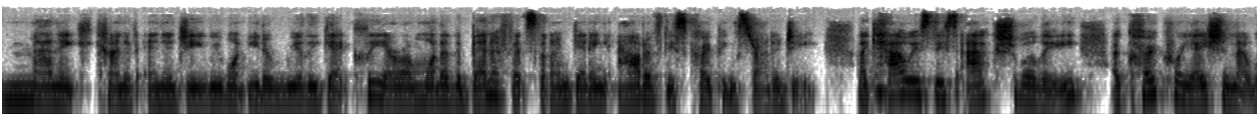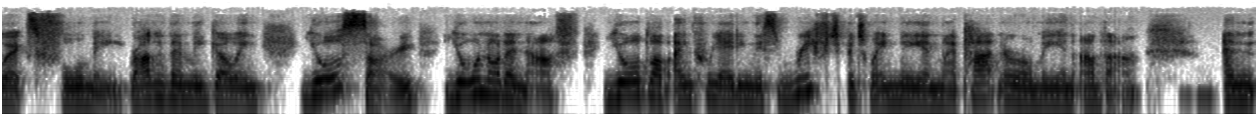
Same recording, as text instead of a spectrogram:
manic kind of energy. We want you to really get clear on what are the benefits that I'm getting out of this coping strategy. Like, how is this actually a co creation that works for me rather than me going, you're so, you're not enough, you're blah, and creating this rift between me and my partner or me and other. Mm-hmm. And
